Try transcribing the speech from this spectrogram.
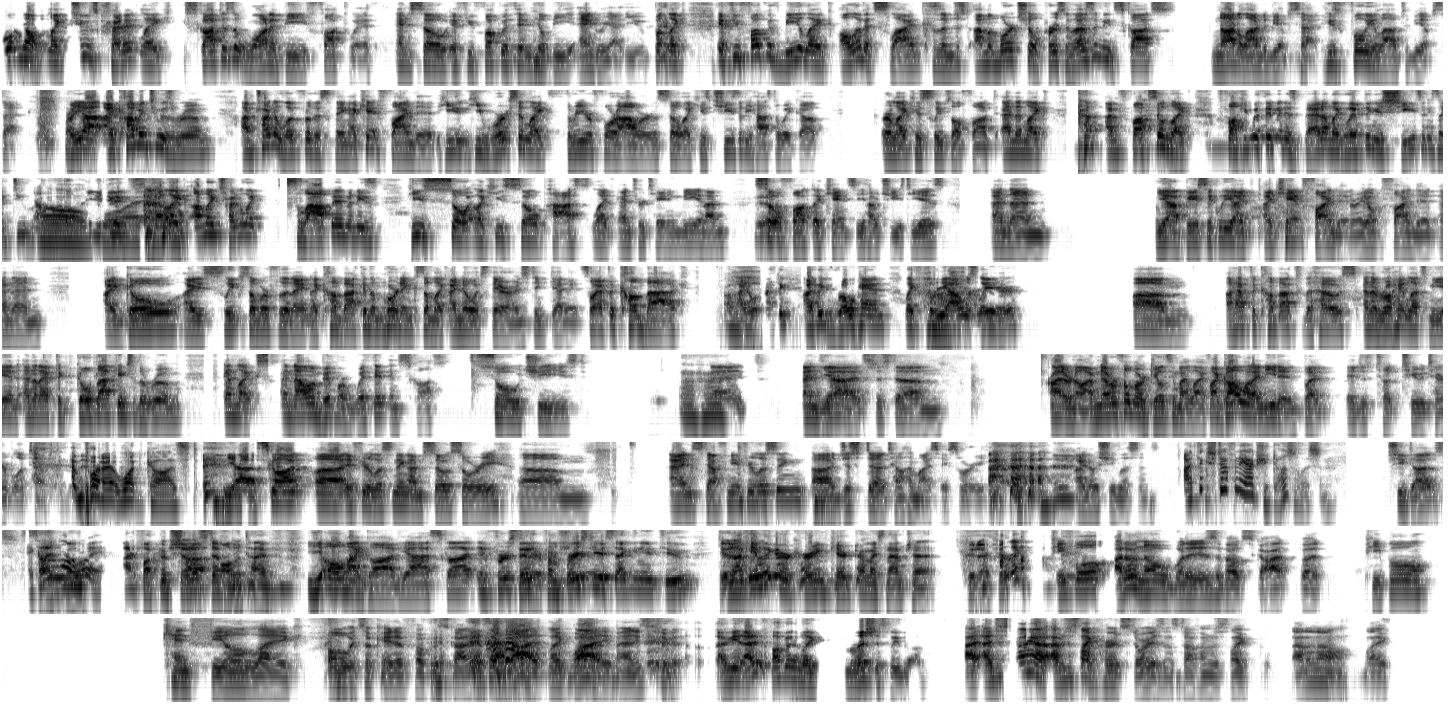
Well, no, like to his credit, like Scott doesn't want to be fucked with, and so if you fuck with him, he'll be angry at you. But like if you fuck with me, like I'll let it slide because I'm just I'm a more chill person. That doesn't mean Scott's not allowed to be upset. He's fully allowed to be upset. But yeah, I come into his room. I'm trying to look for this thing. I can't find it. He he works in like three or four hours, so like he's cheese that he has to wake up, or like his sleep's all fucked. And then like I'm fucked. So I'm like fucking with him in his bed. I'm like lifting his sheets, and he's like, "Dude, what the Oh, fuck are you doing?" boy. I'm like, I'm like trying to like slap him, and he's he's so like he's so past like entertaining me, and I'm so fucked. I can't see how cheesed he is. And then, yeah, basically, I I can't find it, or I don't find it, and then. I go, I sleep somewhere for the night, and I come back in the morning because I'm like, I know it's there. I just didn't get it, so I have to come back. I. I think. I think Rohan, like three hours later, um, I have to come back to the house, and then Rohan lets me in, and then I have to go back into the room and like and now I'm a bit more with it, and Scott's so cheesed, Mhm. and and yeah, it's just um. I don't know. I've never felt more guilty in my life. I got what I needed, but it just took two terrible attempts. To get it. But at what cost? yeah, Scott, uh, if you're listening, I'm so sorry. Um, and Stephanie, if you're listening, uh, just uh, tell him I say sorry. I know she listens. I think Stephanie actually does listen. She does. It goes a long way. I fucked up Shout out Scott all the time. Yeah, oh my god, yeah, Scott in first year From first sure. year, second year, too. Dude, Dude, I I became feel like a recurring character on my Snapchat. Dude, I feel like people, I don't know what it is about Scott, but people can feel like, oh, it's okay to fuck with Scott. It's like not. Like, why, man? He's such a I mean, I didn't fuck with him like maliciously though. I, I just feel like I, I've just like heard stories and stuff. I'm just like, I don't know. Like,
